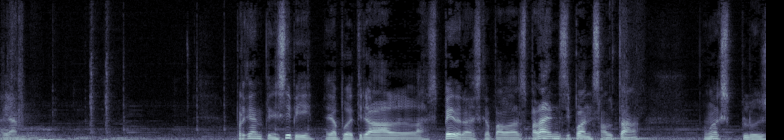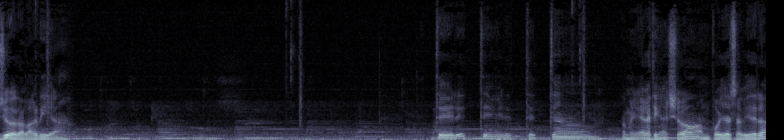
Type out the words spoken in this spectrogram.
Aviam. Perquè en principi de poder tirar les pedres cap a les paranys i poden saltar amb una explosió d'alegria. Oh, mira, ja que tinc això, ampolles a vidre.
